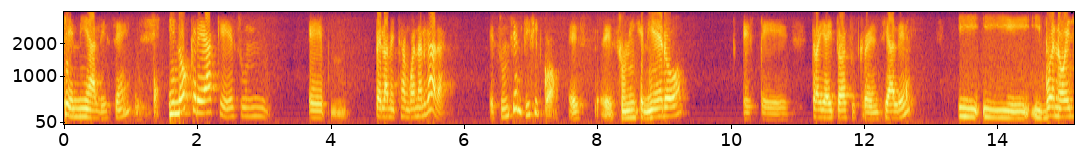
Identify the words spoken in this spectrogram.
geniales, ¿eh? Y no crea que es un eh, pelamechango nalgada. Es un científico, es, es un ingeniero, este, trae ahí todas sus credenciales. Y, y, y, bueno, él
